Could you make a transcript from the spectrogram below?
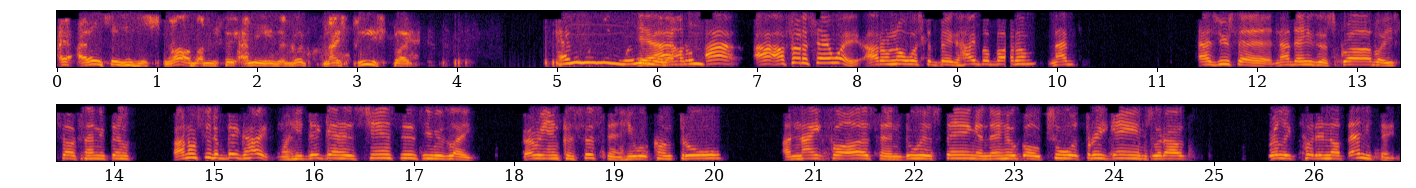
I, I don't say he's a scrub. I mean, I mean he's a good, nice piece, but haven't we been winning yeah, without him? I, I I feel the same way. I don't know what's the big hype about him. Not as you said, not that he's a scrub or he sucks or anything. I don't see the big hype. When he did get his chances, he was like very inconsistent. He would come through a night for us and do his thing, and then he'll go two or three games without really putting up anything.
